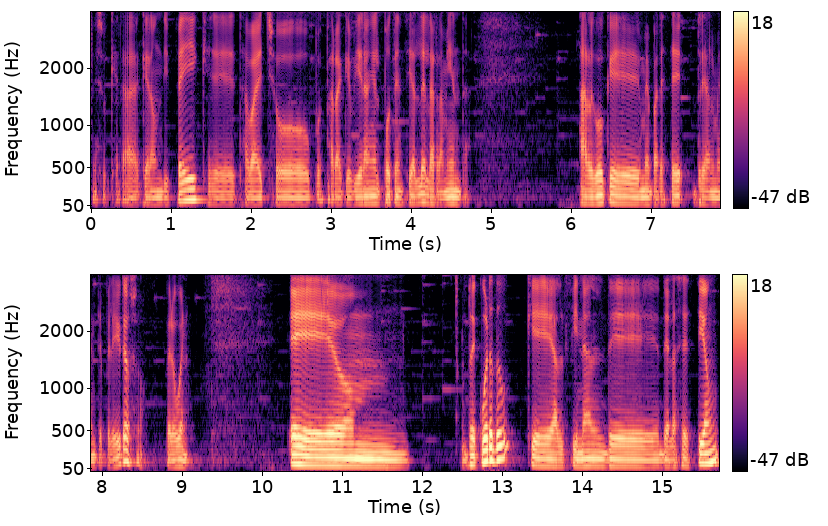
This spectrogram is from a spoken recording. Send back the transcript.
eso, que era, que era un deepfake, que estaba hecho pues, para que vieran el potencial de la herramienta algo que me parece realmente peligroso. Pero bueno. Eh, um, recuerdo que al final de, la sección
